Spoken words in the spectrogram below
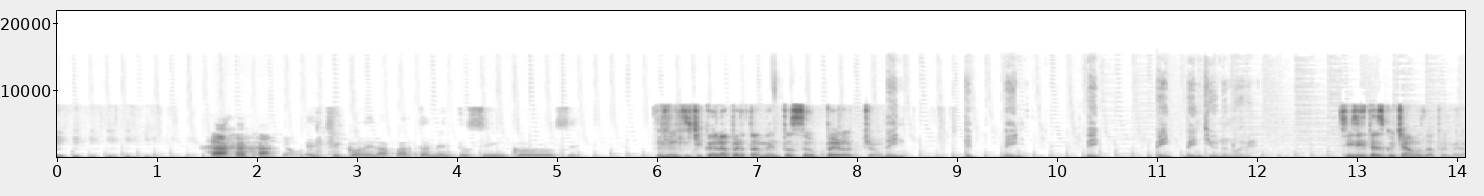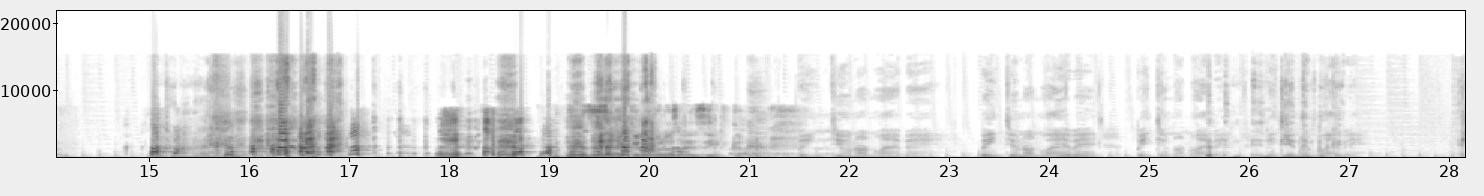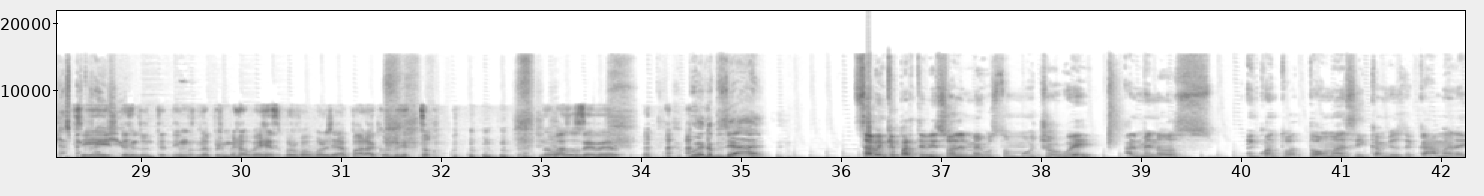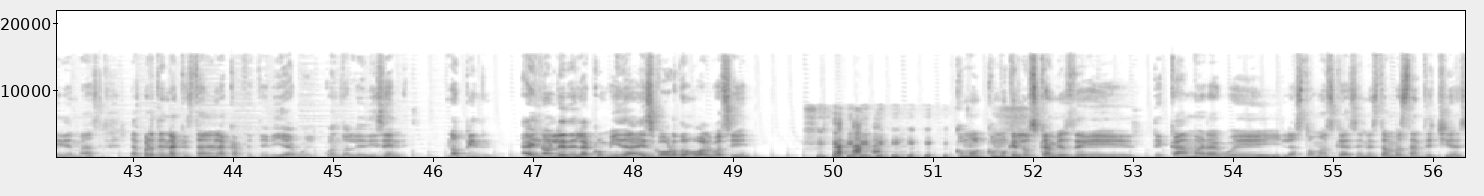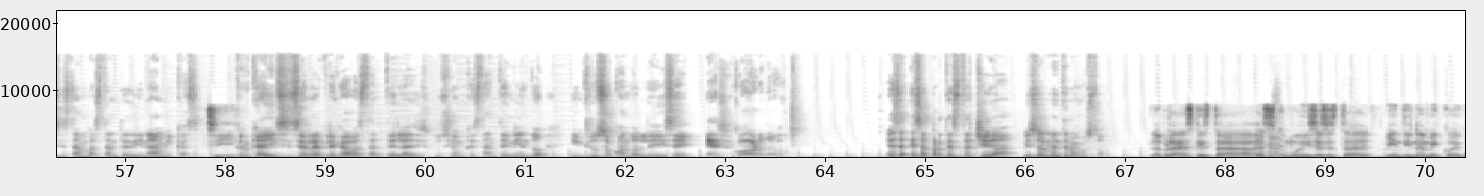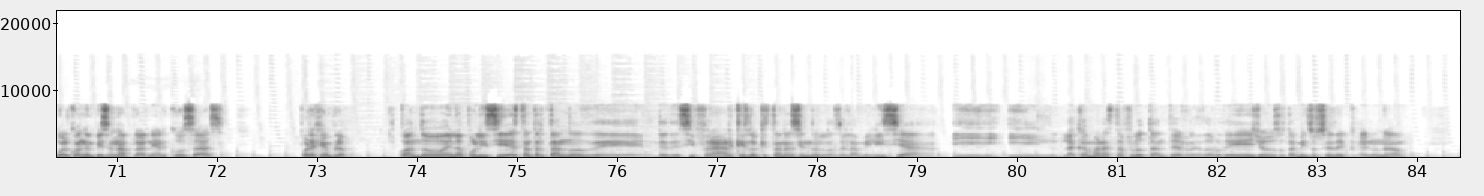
Ja, ja, ja. El chico del apartamento 512. El chico del apartamento Super 8. 20, 20, 20, 21-9. Sí, sí, te escuchamos la primera vez. 21-9. No es necesario que lo vuelvas a decir, cabrón. 21-9. 21-9. 21-9. ¿Entienden por qué? Sí, lo entendimos la primera vez. Por favor, ya para con esto. No va a suceder. Bueno, pues ya. ¿Saben qué parte visual me gustó mucho, güey? Al menos en cuanto a tomas y cambios de cámara y demás. La parte en la que están en la cafetería, güey. Cuando le dicen, no pide, a él no le dé la comida, ¿es gordo o algo así? Como, como que los cambios de, de cámara, güey, y las tomas que hacen están bastante chidas y están bastante dinámicas. Sí. Creo que ahí sí se refleja bastante la discusión que están teniendo, incluso cuando le dice, es gordo. Esa, esa parte está chida, visualmente me gustó. La verdad es que está, es como dices, está bien dinámico. Igual cuando empiezan a planear cosas. Por ejemplo, cuando en la policía están tratando de, de descifrar qué es lo que están haciendo los de la milicia y, y la cámara está flotante alrededor de ellos. O también sucede en una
